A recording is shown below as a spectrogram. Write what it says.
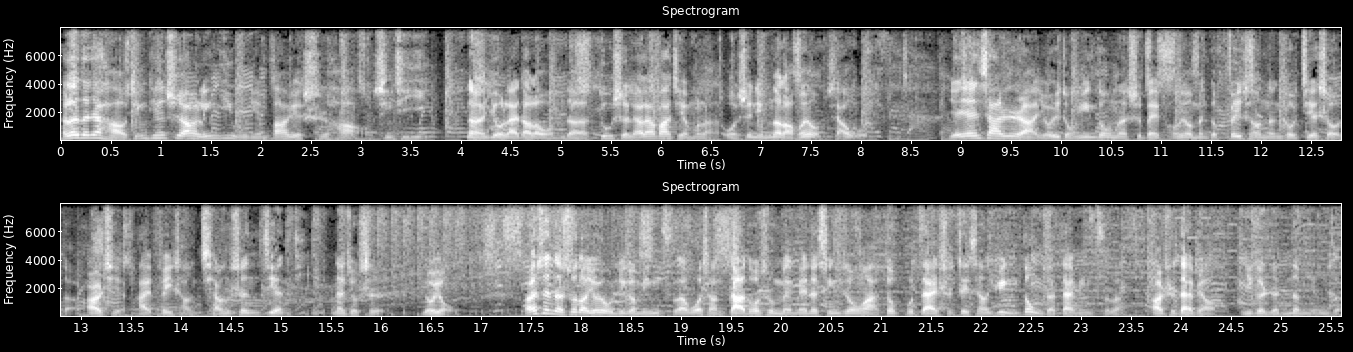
Hello，大家好，今天是二零一五年八月十号，星期一，那又来到了我们的都市聊聊吧节目了。我是你们的老朋友小五。炎炎夏日啊，有一种运动呢是被朋友们都非常能够接受的，而且还非常强身健体，那就是游泳。而现在说到游泳这个名词啊，我想大多数美眉的心中啊，都不再是这项运动的代名词了，而是代表一个人的名字，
